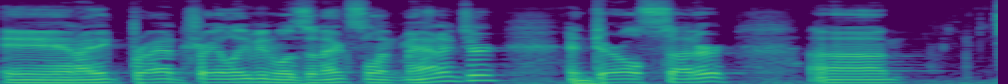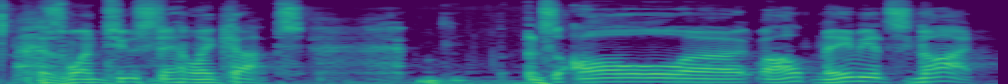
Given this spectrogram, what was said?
And I think Brad Treliving was an excellent manager, and Daryl Sutter um, has won two Stanley Cups. It's all, uh, well, maybe it's not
